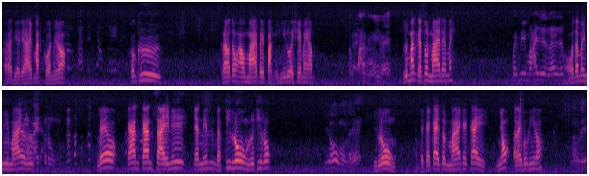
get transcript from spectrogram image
เอ่อเดี๋ยวเดี๋ยวให้มัดก่อนพี่น้อง ก็คือ เราต้องเอาไม้ไปปักอย่างนี้ด้วยใช่ไหมครับ ต้องปากอย่างนี้เลยหรือมัดกับต้นไม้ได้ไหม ไม่มีไม้อะไรเลยอ๋อถ้าไม่มีไม้ก็คือ ไม้ตรงแล้วการการใส่นี่จะเน้นแบบที่โล่งหรือที่รก ที่โล่งนั่นแหละที่โล่ง แต่ใกล้ๆต้นไม้ใกล้ๆเงาะอะไรพวกนี้เนาะ นั่นแหละ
